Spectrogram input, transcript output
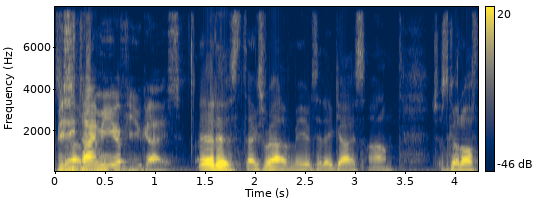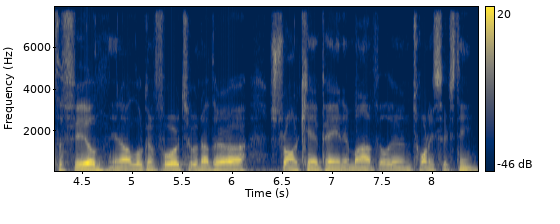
Busy time of year for you guys. It is. Thanks for having me here today, guys. Um, just got off the field. You know, looking forward to another uh, strong campaign in Montville in 2016.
